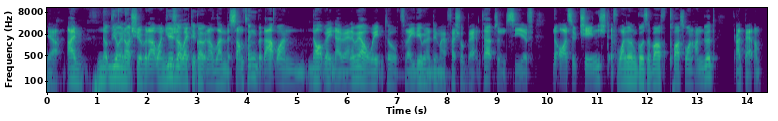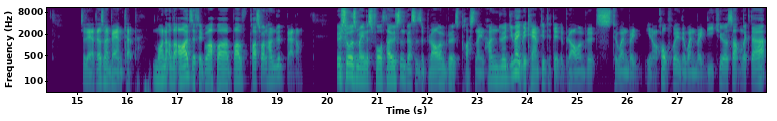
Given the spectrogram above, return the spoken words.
Yeah, I'm not really not sure about that one. Usually, I like to go out on a limb with something, but that one not right now. Anyway, I'll wait until Friday when I do my official betting tips and see if the odds have changed. If one of them goes above plus one hundred, I'd bet them. So yeah, there's my betting tip. Monitor the odds. If they go up above plus one hundred, bet them. Usos minus 4,000 versus the Brawling Brutes plus 900. You might be tempted to take the Brawling Brutes to win by, you know, hopefully they win by DQ or something like that.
